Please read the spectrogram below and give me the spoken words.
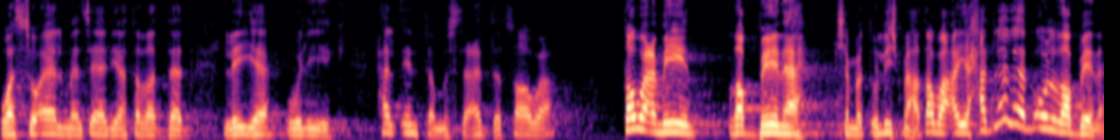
والسؤال ما زال يتردد ليا وليك. هل أنت مستعد تطاوع؟ طوع مين؟ ربنا. عشان ما تقوليش ما هطوع أي حد. لا لا بقول ربنا.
